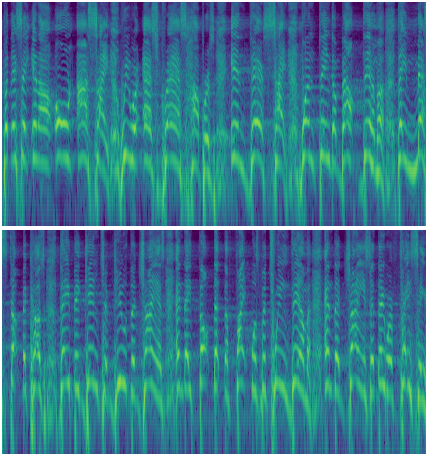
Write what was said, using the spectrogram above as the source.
but they say in our own eyesight, we were as grasshoppers in their sight. One one thing about them, uh, they messed up because they began to view the giants and they thought that the fight was between them and the giants that they were facing.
